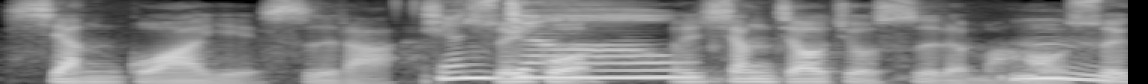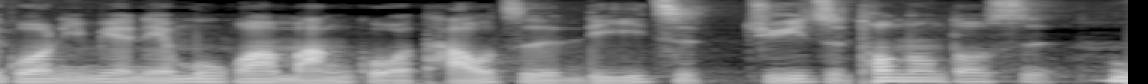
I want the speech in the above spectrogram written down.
香瓜也是啦，香水果香蕉就是了嘛。哈、水果里面连木瓜、芒果、桃子、梨子、橘子，通通都是哦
